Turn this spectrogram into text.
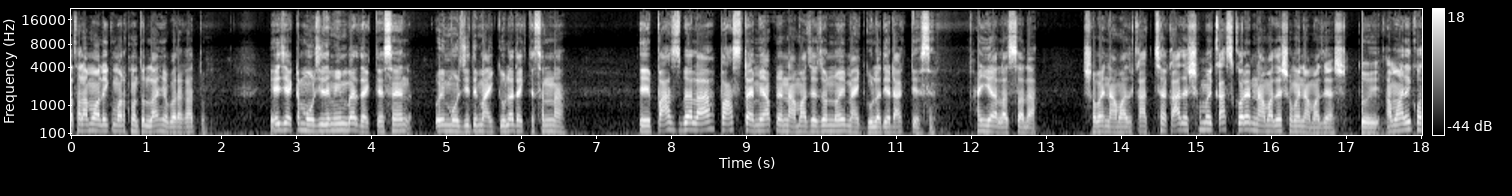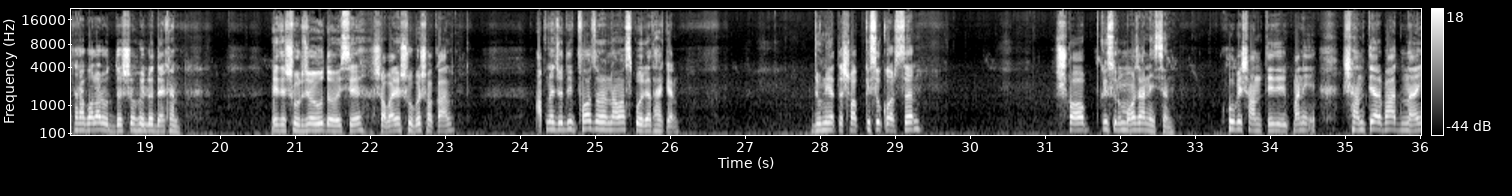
আসসালামু আলাইকুম রহমতুল্লাহ বারাকাত এই যে একটা মসজিদে মেম্বার দেখতেছেন, ওই মসজিদে মাইকগুলা দেখতেছেন না? এই পাঁচ বেলা, পাঁচ টাইমে আপনার নামাজের জন্য এই মাইকগুলা দিয়ে ডাকতেছে হাইয়া আল্লাহ সালা। সবাই নামাজ কাজছা কাজের সময় কাজ করেন, নামাজের সময় নামাজে আসেন। তো আমার এই কথাটা বলার উদ্দেশ্য হইল, দেখেন, এই যে সূর্য উদয় হয়েছে সবারই শুভ সকাল। আপনি যদি ফজর নামাজ পড়ে থাকেন, দুনিয়াতে সব কিছু করছেন সব কিছুর মজা নিছেন। খুবই শান্তি মানে শান্তি আর বাদ নাই।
